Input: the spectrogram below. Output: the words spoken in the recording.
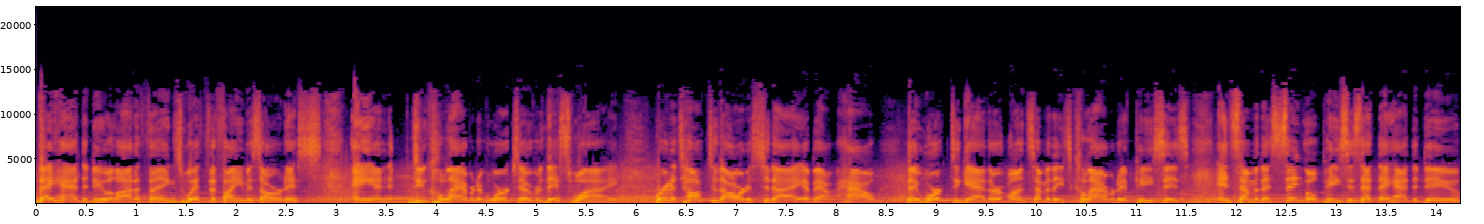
They had to do a lot of things with the famous artists and do collaborative works over this way. We're going to talk to the artists today about how they work together on some of these collaborative pieces and some of the single pieces that they had to do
